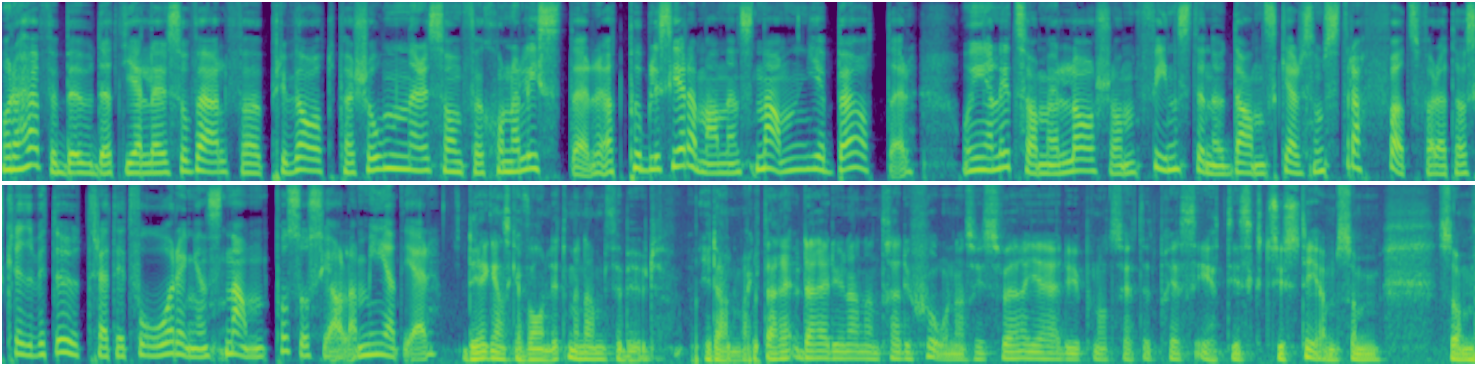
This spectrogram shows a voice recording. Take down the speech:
Och det här förbudet gäller såväl för privatpersoner som för journalister. Att publicera mannens namn ger böter. Och enligt Samuel Larsson finns det nu danskar som straffats för att ha skrivit ut 32-åringens namn på sociala medier. Det är ganska vanligt med namnförbud i Danmark. Där är, där är det ju en annan tradition. Alltså I Sverige är det ju på något sätt ett pressetiskt system som, som,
